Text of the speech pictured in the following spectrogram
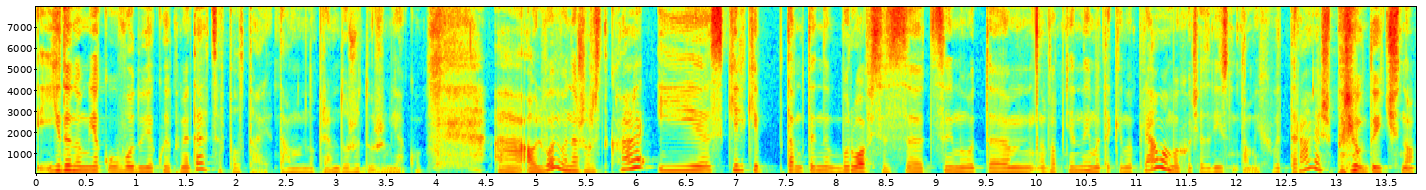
Єдину м'яку воду, яку я пам'ятаю, це в Полтаві. Там ну прям дуже-дуже м'яко. А, а у Львові вона жорстка, і скільки там ти не боровся з цими от ем, вапняними такими плямами, хоча, звісно, там їх витираєш періодично,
